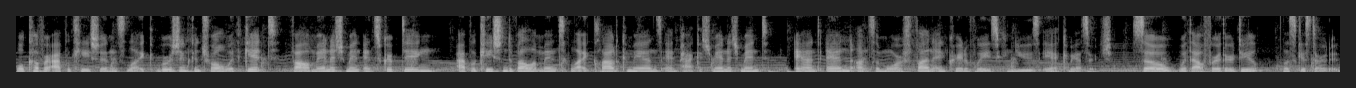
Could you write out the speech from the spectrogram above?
We'll cover applications like version control with Git, file management and scripting, application development like cloud commands and package management, and end on some more fun and creative ways you can use AI Command Search. So without further ado, let's get started.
